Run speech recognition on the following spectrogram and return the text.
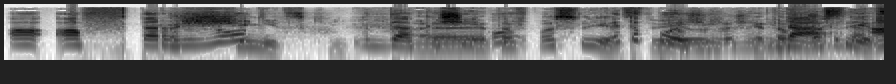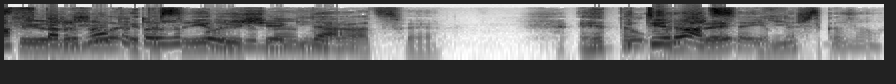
а- автор. Кощеницкий. Да, А Кощен- Это он- впоследствии это позже уже. уже, Это да. впоследствии Автор уже было. это Это следующая позже, да. генерация. Это Итерация, уже я бы даже сказала.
